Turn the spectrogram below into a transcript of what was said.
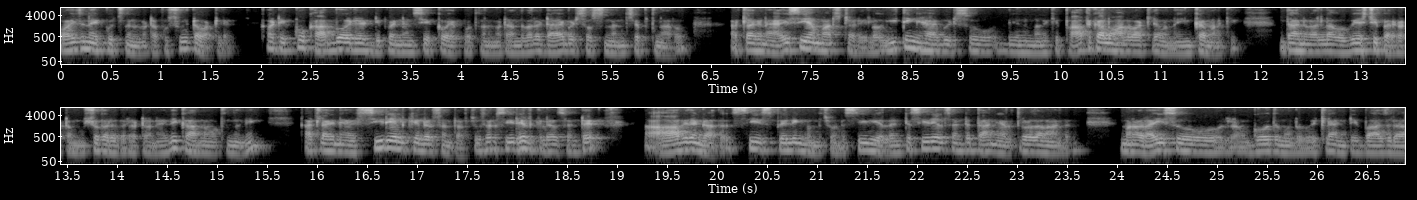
పాయిజన్ ఎక్కువ వచ్చిందనమాట అప్పుడు సూట్ అవ్వట్లేదు. కాబట్టి ఎక్కువ కార్బోహైడ్రేట్ డిపెండెన్సీ ఎక్కువ అయిపోతుంది అనమాట అందువల్ల డయాబెటీస్ వస్తుందని చెప్తున్నారు. అట్లాగనే ఐసీఎంఆర్ స్టడీలో ఈటింగ్ హ్యాబిట్స్ దీని మనకి పాతకాలం అలవాట్లే ఉన్నాయి ఇంకా మనకి. దానివల్ల ఒబేసిటీ పెరగటం షుగర్ పెరగటం అనేది కారణం అవుతుందని అట్లాగనే సీరియల్ కిల్లర్స్ అంటారు. చూసారు? సీరియల్ కిల్లర్స్ అంటే ఆ విధంగా కాదు. సి స్పెల్లింగ్ ఉంది చూడండి. సీరియల్ అంటే సీరియల్స్ అంటే ధాన్యాలు త్రోధానాలు మన రైసు గోధుమలు ఇట్లాంటి బాజరా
